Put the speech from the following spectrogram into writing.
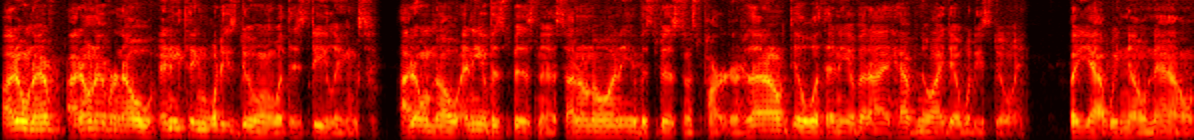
I don't ever I don't ever know anything what he's doing with his dealings. I don't know any of his business. I don't know any of his business partners. I don't deal with any of it. I have no idea what he's doing. But yet we know now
